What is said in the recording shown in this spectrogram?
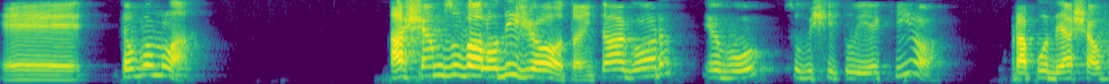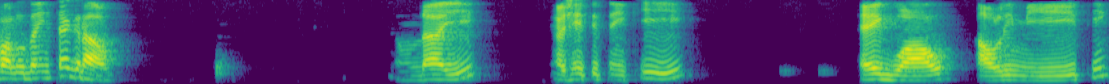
É, então vamos lá. Achamos o valor de J. Então agora eu vou substituir aqui, ó, para poder achar o valor da integral. Então daí a gente tem que ir é igual ao limite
